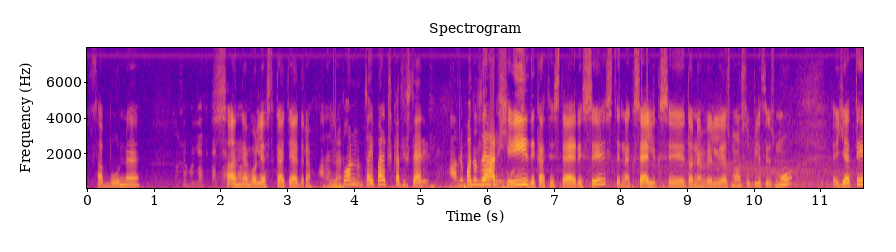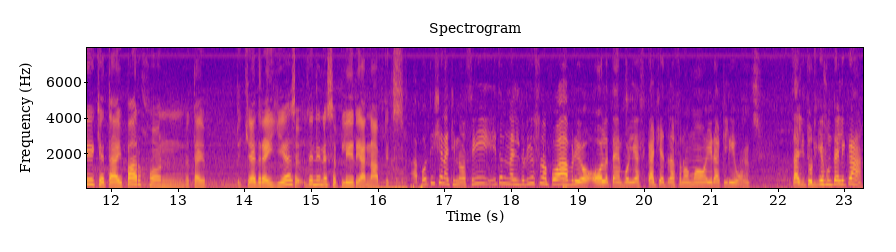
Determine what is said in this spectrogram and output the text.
θα μπουν σαν εμβολιαστικά κέντρα. Άρα ναι. λοιπόν θα υπάρξει καθυστέρηση. Αύριο πάντως δεν Υπάρχει ήδη καθυστέρηση στην εξέλιξη των εμβολιασμών του πληθυσμού γιατί και τα υπάρχον, τα κέντρα υγείας δεν είναι σε πλήρη ανάπτυξη. Από ό,τι είχε ανακοινωθεί ήταν να λειτουργήσουν από αύριο όλα τα εμβολιαστικά κέντρα στο νομό Ηρακλείου. Έτσι. Θα λειτουργήσουν τελικά;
